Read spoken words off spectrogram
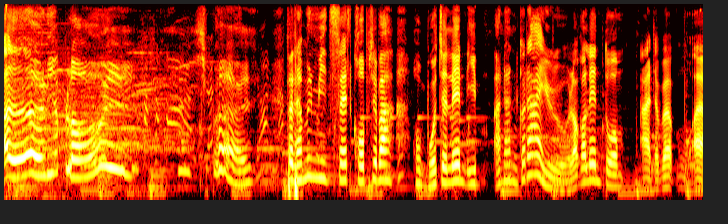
เออ เรียบร้อยชิบ หายแต่ถ้ามันมีเซตครบใช่ป่ะผมก็จะเล่นอีฟอันนั้นก็ได้อยู่ แล้วก็เล่นตัวอาจจะแบบอ่า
